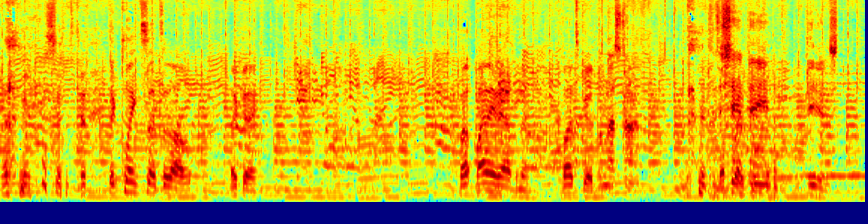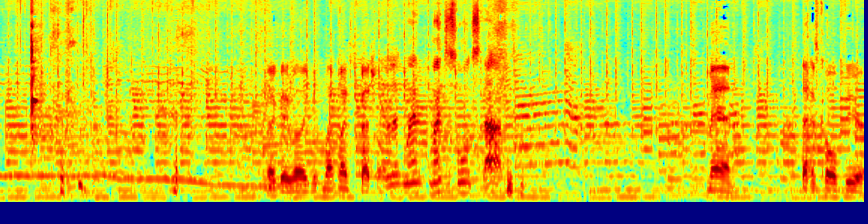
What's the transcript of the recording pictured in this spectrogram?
the clink sets it off. Okay. Well, mine ain't happening. Well, that's good. One last time. The champagne. Beers. Okay, well, mine, mine's special. Hey, look, mine, mine just won't stop. Man, that is cold beer.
